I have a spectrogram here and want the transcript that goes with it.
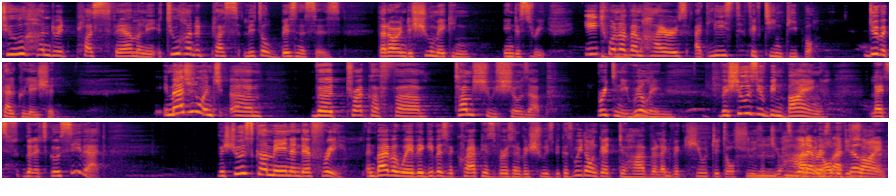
200 plus family 200 plus little businesses that are in the shoemaking industry each one of them hires at least 15 people do the calculation imagine when um, the truck of um, Tom shoes shows up. Brittany, really, the shoes you've been buying. Let's let's go see that. The shoes come in and they're free. And by the way, they give us the crappiest version of the shoes because we don't get to have uh, like the cute little shoes that you have and all the left over. design.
